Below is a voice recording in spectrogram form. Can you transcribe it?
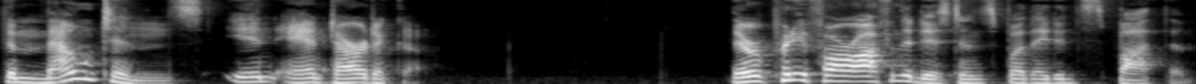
the mountains in Antarctica. They were pretty far off in the distance, but they did spot them.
